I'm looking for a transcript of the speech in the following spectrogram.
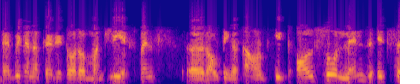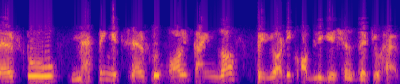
debit and a credit or a monthly expense uh, routing account. It also lends itself to mapping itself to all kinds of periodic obligations that you have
